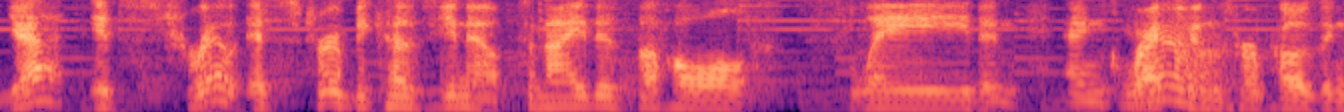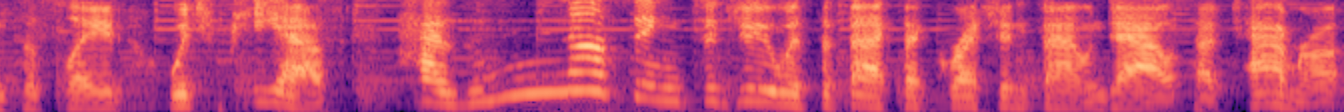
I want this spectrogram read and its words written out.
Yeah, it's true. It's true because you know tonight is the whole Slade and and Gretchen's Yeah. proposing to Slade, which P.S. has nothing to do with the fact that Gretchen found out that Tamara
